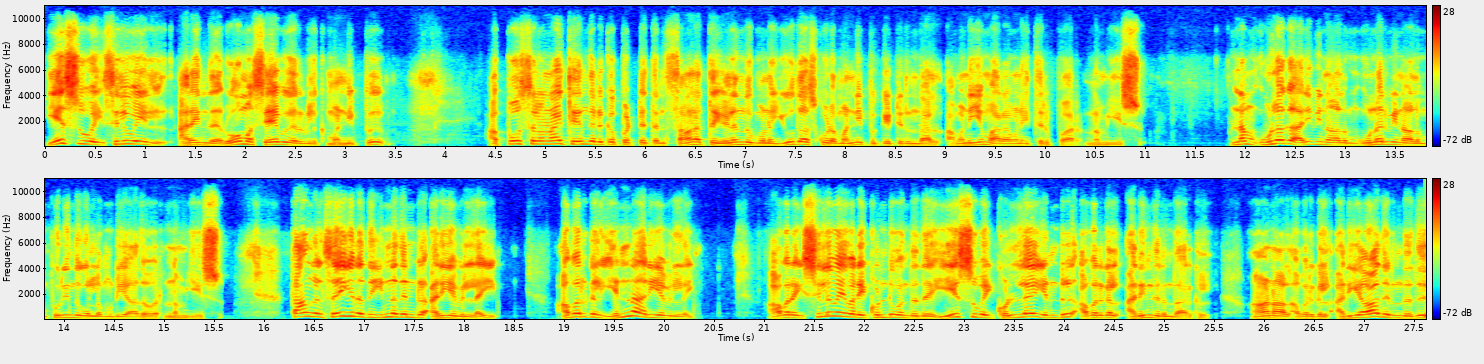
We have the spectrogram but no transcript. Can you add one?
இயேசுவை சிலுவையில் அறைந்த ரோம சேவகர்களுக்கு மன்னிப்பு. அப்போஸ்தலனாய் தேர்ந்தெடுக்கப்பட்டு தன் ஸ்தானத்தை இழந்து போன யூதாஸ் கூட மன்னிப்பு கேட்டிருந்தால் அவனையும் அரவணைத்திருப்பார் நம் இயேசு. நம் உலக அறிவினாலும் உணர்வினாலும் புரிந்து கொள்ள முடியாதவர் நம் இயேசு. தாங்கள் செய்கிறது இன்னதென்று அறியவில்லை. அவர்கள் என்ன அறியவில்லை? அவரை சிலுவை வரை கொண்டு வந்தது இயேசுவை கொல்ல என்று அவர்கள் அறிந்திருந்தார்கள். ஆனால் அவர்கள் அறியாதிருந்தது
